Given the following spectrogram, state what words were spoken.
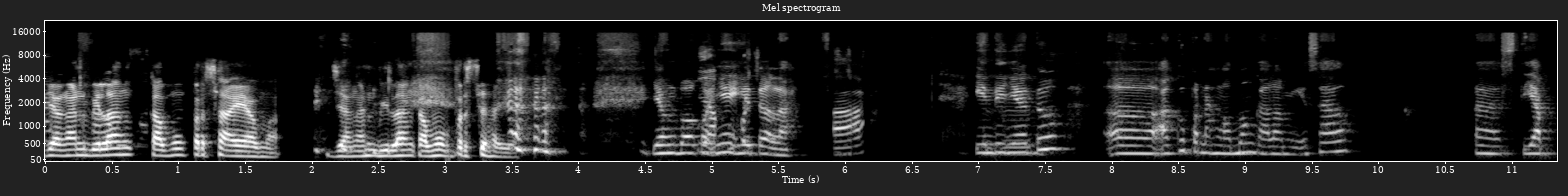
Jangan bilang kamu percaya, Mak. Jangan bilang kamu percaya. Yang pokoknya ya, itulah. Intinya hmm. tuh uh, aku pernah ngomong kalau misal uh, setiap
